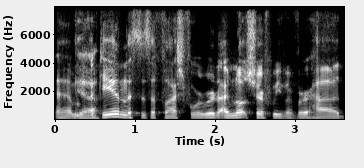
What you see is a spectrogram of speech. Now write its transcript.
Um, yeah. Again, this is a flash forward. I'm not sure if we've ever had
